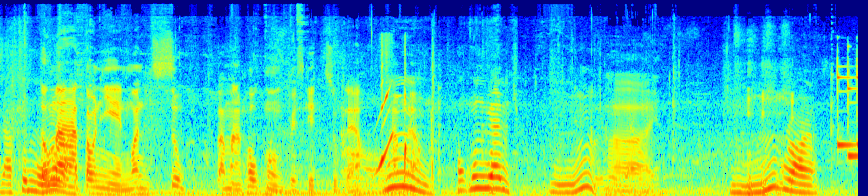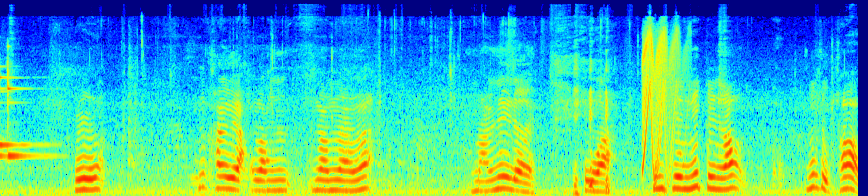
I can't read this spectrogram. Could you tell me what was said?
อยากกินหมูต้องมาตอนเย็นวันศุกร์ประมาณ6โมงบิสกิตสุกแล้วอืทำแล้วมหกโมงเย็นอืมใช่อืมอร่อยคือ ถ้าใครอยากลองนำนำว่ามานี่เลยครัวจริงๆนี่กินแล้วรู้สึกชอบ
